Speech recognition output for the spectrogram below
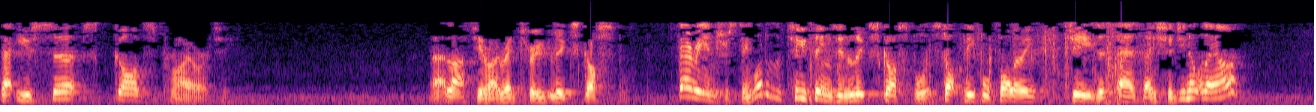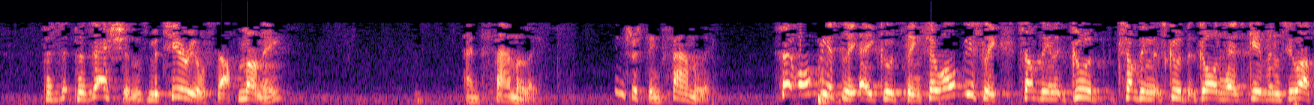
that usurps God's priority. Uh, last year I read through Luke's Gospel. Very interesting. What are the two things in Luke's Gospel that stop people following Jesus as they should? Do you know what they are? Pos- possessions, material stuff, money, and family. Interesting, family. So obviously a good thing. So obviously something that good, something that's good that God has given to us.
